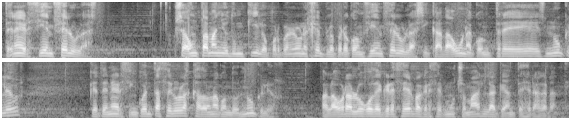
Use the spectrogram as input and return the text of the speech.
tener 100 células, o sea, un tamaño de un kilo, por poner un ejemplo, pero con 100 células y cada una con tres núcleos, que tener 50 células cada una con dos núcleos. A la hora luego de crecer va a crecer mucho más la que antes era grande.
